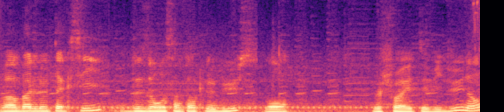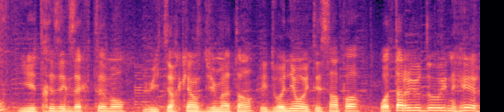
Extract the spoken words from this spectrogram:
20 balles le taxi, 2,50€ le bus. Bon, le choix a été vite vu, non? Il est très exactement 8h15 du matin. Les douaniers ont été sympas. What are you doing here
